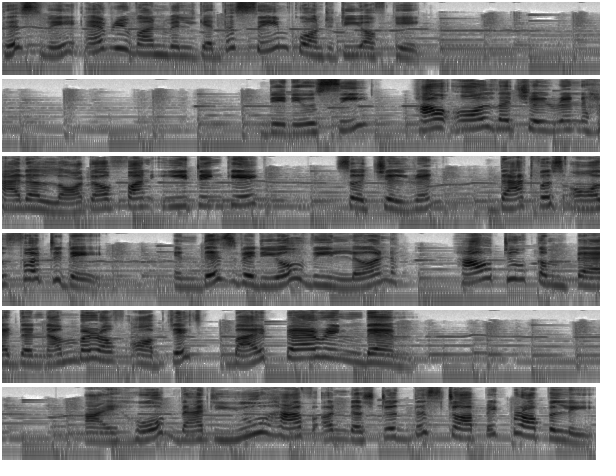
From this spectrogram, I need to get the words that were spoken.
This way, everyone will get the same quantity of cake. Did you see how all the children had a lot of fun eating cake? So children, that was all for today. In this video, we learned how to compare the number of objects by pairing them. I hope that you have understood this topic properly.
